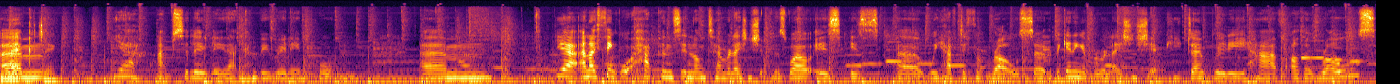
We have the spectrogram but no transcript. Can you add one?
Um, Connecting. Yeah, absolutely. That Yeah. can be really important. Um, yeah, and I think what happens in long-term relationships as well is is uh, we have different roles. So at the beginning of a relationship, you don't really have other roles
